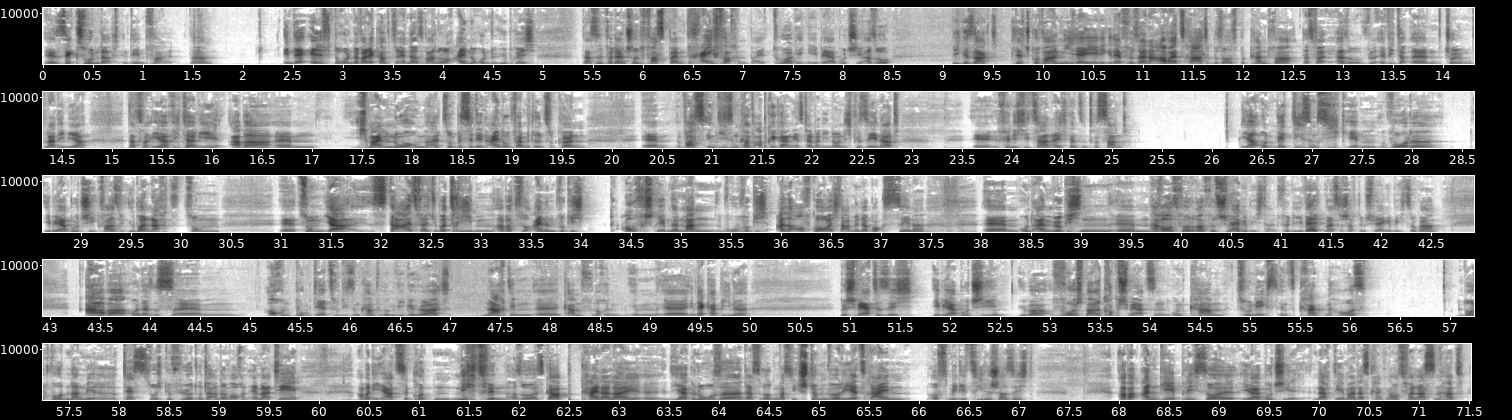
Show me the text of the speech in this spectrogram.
äh, 600 in dem Fall. Ne? In der elften Runde war der Kampf zu Ende, es war nur noch eine Runde übrig. Da sind wir dann schon fast beim Dreifachen bei Tour gegen Ibeabuchi. Also, wie gesagt, Klitschko war nie derjenige, der für seine Arbeitsrate besonders bekannt war. Das war, also, Vita, äh, Entschuldigung, Wladimir. Das war eher Vitali, aber ähm, ich meine nur, um halt so ein bisschen den Eindruck vermitteln zu können, ähm, was in diesem Kampf abgegangen ist, wenn man ihn noch nicht gesehen hat äh, finde ich die Zahlen eigentlich ganz interessant. Ja, und mit diesem Sieg eben wurde Ibeabuchi quasi über Nacht zum, äh, zum, ja, Star ist vielleicht übertrieben, aber zu einem wirklich aufstrebenden Mann, wo wirklich alle aufgehorcht haben in der Boxszene ähm, und einem möglichen ähm, Herausforderer fürs Schwergewicht halt, für die Weltmeisterschaft im Schwergewicht sogar. Aber, und das ist ähm, auch ein Punkt, der zu diesem Kampf irgendwie gehört, nach dem äh, Kampf noch im, im, äh, in der Kabine beschwerte sich Ibiabuchi über furchtbare Kopfschmerzen und kam zunächst ins Krankenhaus. Dort wurden dann mehrere Tests durchgeführt, unter anderem auch ein MRT. Aber die Ärzte konnten nichts finden. Also es gab keinerlei äh, Diagnose, dass irgendwas nicht stimmen würde, jetzt rein aus medizinischer Sicht. Aber angeblich soll Iwabuchi, nachdem er das Krankenhaus verlassen hat,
